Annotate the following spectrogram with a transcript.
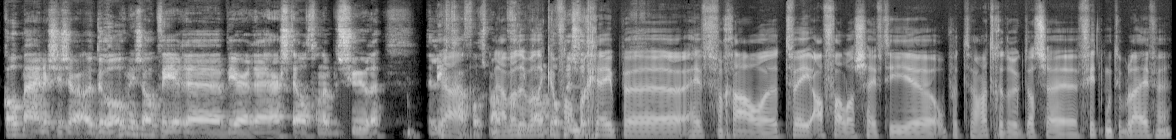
Koopmeiners is er. De Roon is ook weer, eh, weer eh, hersteld van een blessure. De licht gaat volgens mij nou, wat, wat ik ervan Dus begreep, eh, heeft Van Gaal eh, twee afvallers heeft hij, eh, op het hart gedrukt dat ze fit moeten blijven.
